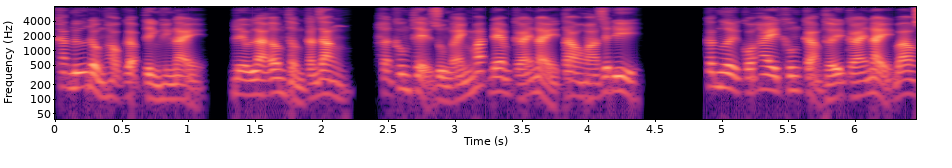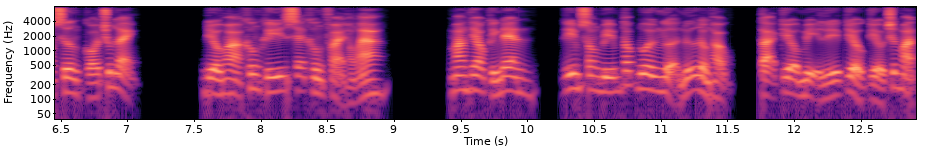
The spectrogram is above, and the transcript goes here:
Các nữ đồng học gặp tình hình này, đều là âm thầm cắn răng, hận không thể dùng ánh mắt đem cái này tao hóa giết đi. Các ngươi có hay không cảm thấy cái này bao xương có chút lạnh? Điều hòa không khí sẽ không phải hỏng a. Mang theo kính đen, ghim xong bím tóc đuôi ngựa nữ đồng học, tại kiều mỹ lý kiều kiều trước mặt,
